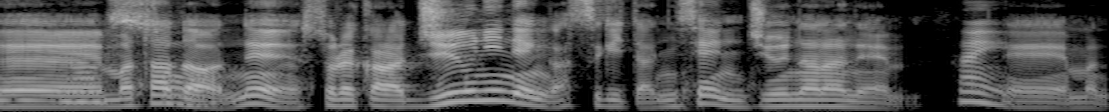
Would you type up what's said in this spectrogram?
えーまあ、ただねそれから12年が過ぎた2017年、はい。えーまあ、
